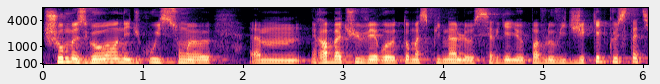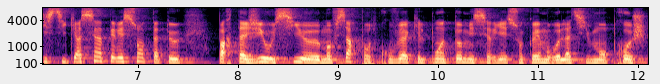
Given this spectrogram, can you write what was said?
Show must go on et du coup ils sont euh, euh, rabattus vers euh, Thomas Spinal, euh, Sergei Pavlovich. J'ai quelques statistiques assez intéressantes à te partager aussi, Mofsar, pour te prouver à quel point Tom et Sergei sont quand même relativement proches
